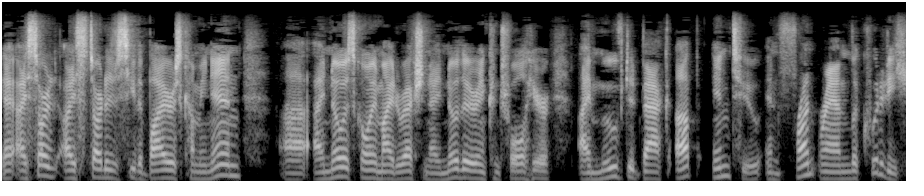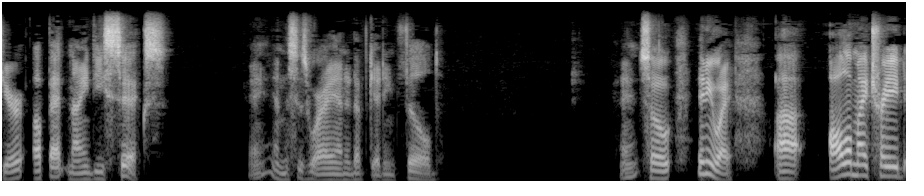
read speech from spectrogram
Okay, I started I started to see the buyers coming in. Uh, I know it's going my direction. I know they're in control here. I moved it back up into and front ran liquidity here up at 96. Okay, and this is where I ended up getting filled. Okay, so anyway, uh, all of my trade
